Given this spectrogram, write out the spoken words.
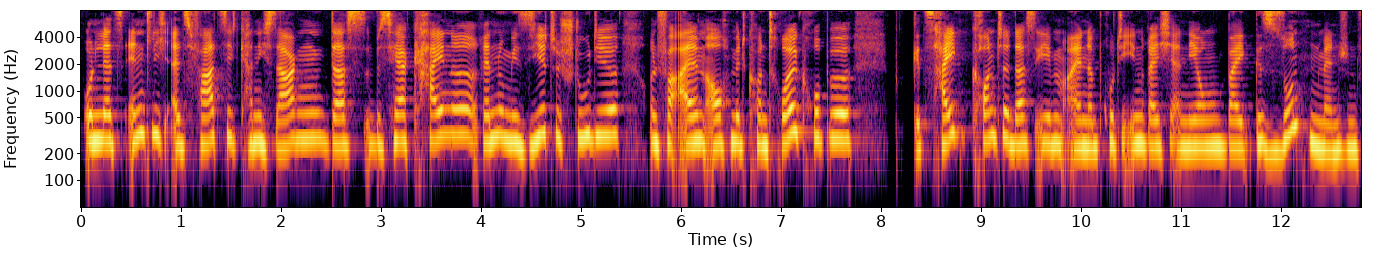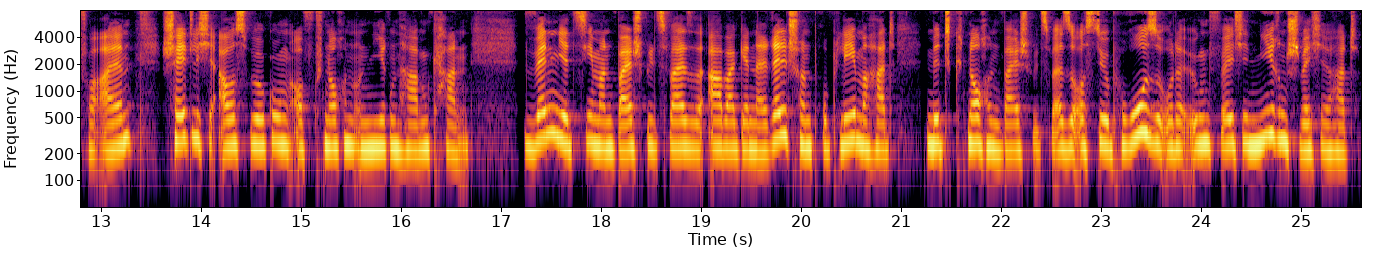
und letztendlich als Fazit kann ich sagen, dass bisher keine randomisierte Studie und vor allem auch mit Kontrollgruppe gezeigt konnte, dass eben eine proteinreiche Ernährung bei gesunden Menschen vor allem schädliche Auswirkungen auf Knochen und Nieren haben kann. Wenn jetzt jemand beispielsweise aber generell schon Probleme hat mit Knochen, beispielsweise Osteoporose oder irgendwelche Nierenschwäche hat,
